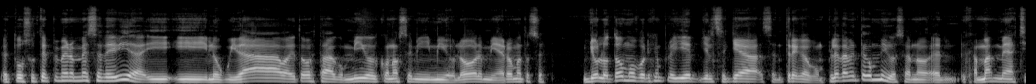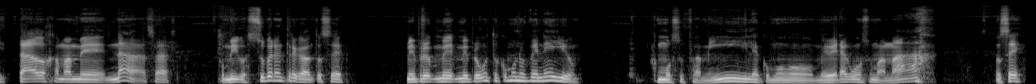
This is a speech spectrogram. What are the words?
Estuvo sus tres primeros meses de vida y, y lo cuidaba y todo, estaba conmigo, conoce mi, mi olor, mi aroma. Entonces yo lo tomo, por ejemplo, y él, y él se queda, se entrega completamente conmigo. O sea, no, él jamás me ha chistado, jamás me. nada. O sea, conmigo es súper entregado. Entonces, me, pre- me- me pregunto cómo nos ven ellos. Como su familia, como me verá como su mamá. No sé.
